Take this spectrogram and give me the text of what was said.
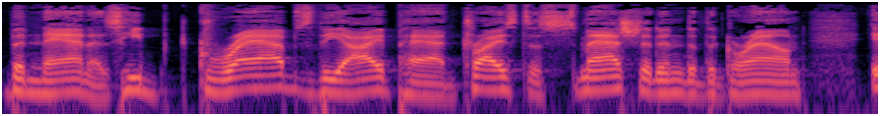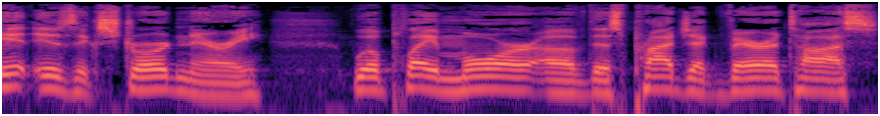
bananas. He grabs the iPad, tries to smash it into the ground. It is extraordinary. We'll play more of this Project Veritas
